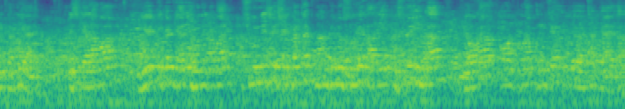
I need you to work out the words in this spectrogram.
जारी कर दिया है। इसके अलावा ये टिकट जारी होने के बाद शून्य से शिखर तक नाम की जो सीरियल आ रही है, इसमें इनका ब्यौरा और पूरा परिचय छप जाएगा।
